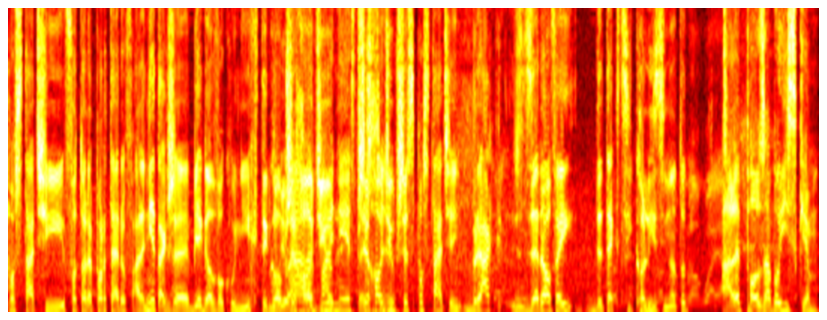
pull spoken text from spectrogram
postaci fotoreporterów, ale nie tak, że biegał wokół nich, tylko Mówił, "A, przechodził, fajnie jesteście". przechodził przez postacie. Brak zerowej detekcji kolizji, no to Ale poza boiskiem.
